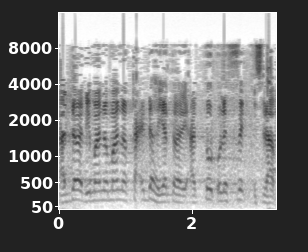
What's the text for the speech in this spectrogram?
ada di mana-mana kaedah yang telah diatur oleh fiqh Islam.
